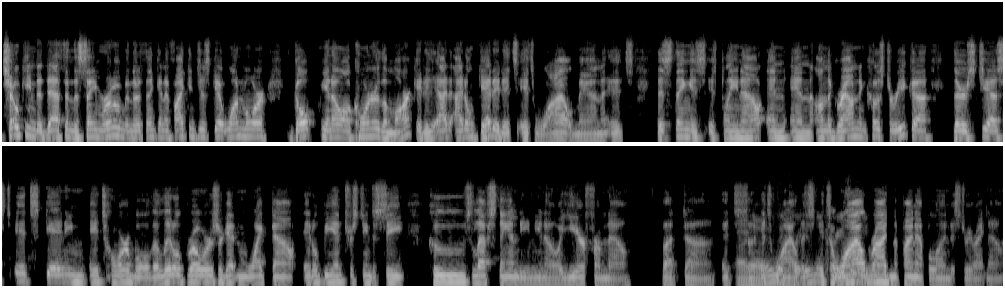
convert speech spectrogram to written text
choking to death in the same room. And they're thinking, if I can just get one more gulp, you know, I'll corner the market. I, I don't get it. It's it's wild, man. It's this thing is is playing out, and and on the ground in Costa Rica, there's just it's getting it's horrible. The little growers are getting wiped out. It'll be interesting to see who's left standing, you know, a year from now. But uh, it's uh, it's Isn't it wild. cra- It's it it's a wild ride in the pineapple industry right now.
